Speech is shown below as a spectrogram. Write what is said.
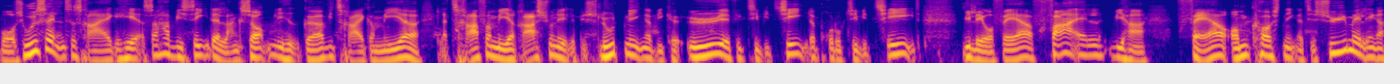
vores udsendelsesrække her, så har vi set, at langsommelighed gør, at vi trækker mere, eller træffer mere rationelle beslutninger. Vi kan øge effektivitet og produktivitet. Vi laver færre fejl. Vi har færre omkostninger til sygemeldinger.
